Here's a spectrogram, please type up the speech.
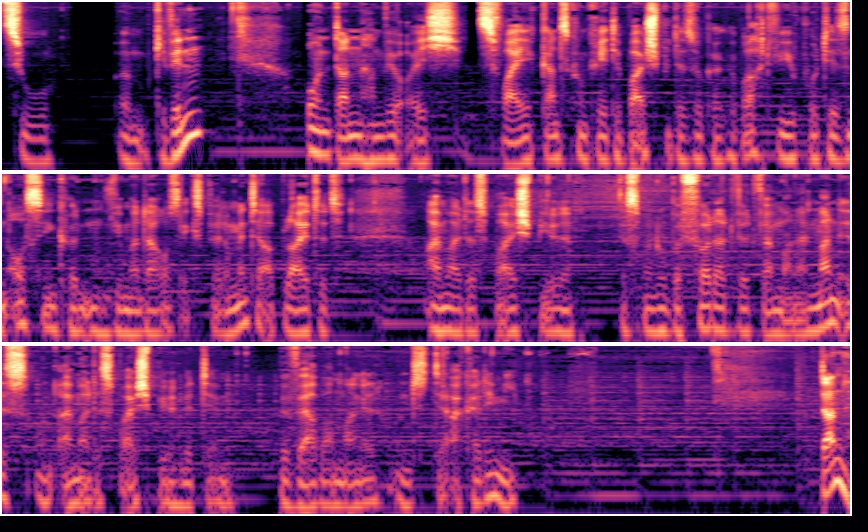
zu ähm, gewinnen. Und dann haben wir euch zwei ganz konkrete Beispiele sogar gebracht, wie Hypothesen aussehen könnten und wie man daraus Experimente ableitet. Einmal das Beispiel dass man nur befördert wird, wenn man ein Mann ist und einmal das Beispiel mit dem Bewerbermangel und der Akademie. Dann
